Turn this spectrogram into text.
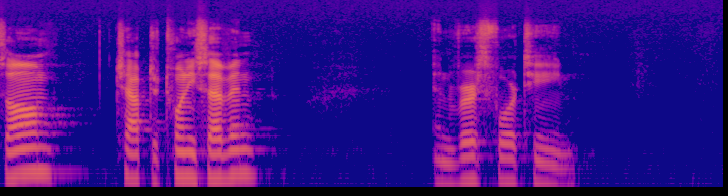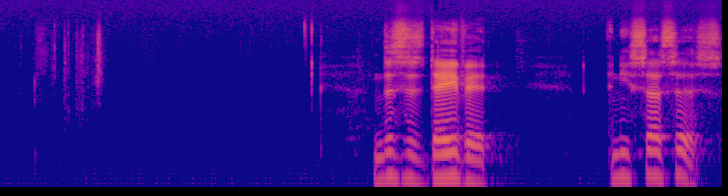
Psalm chapter 27 and verse 14. And this is David, and he says this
